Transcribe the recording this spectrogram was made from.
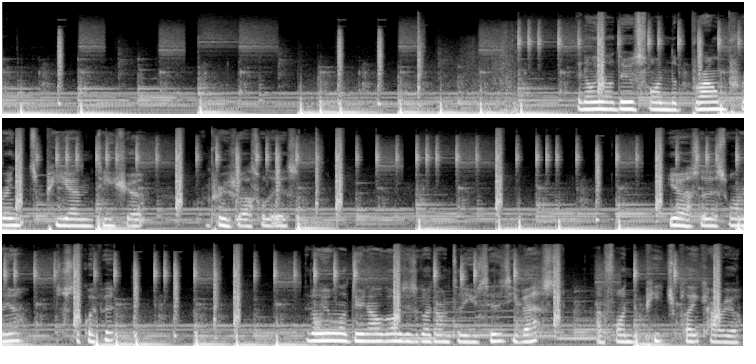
Then all you want to do is find the brown print PN t-shirt. I'm pretty sure that's what it is. Yeah, so this one here, just equip it. And all you want to do now guys is go down to the utility vest and find the peach plate carrier.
